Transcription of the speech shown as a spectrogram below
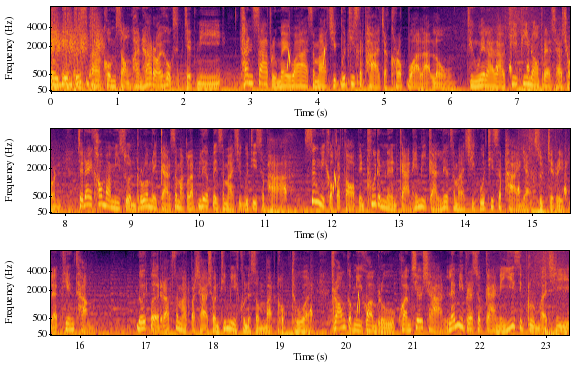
ในเดือนพฤษภาคม 2567 นี้ ท่านทราบหรือไม่ว่าสมาชิกวุฒิสภาจะครบวาระลง ถึงเวลาแล้วที่พี่น้องประชาชน จะได้เข้ามามีส่วนร่วมในการสมัครรับเลือกเป็นสมาชิกวุฒิสภา ซึ่งมีกกตเป็นผู้ดำเนินการให้มีการเลือกสมาชิกวุฒิสภาอย่างสุจริตและเที่ยงธรรมโดยเปิดรับสมัครประชาชนที่มีคุณสมบัติครบถ้วน พร้อมกับมีความรู้ ความเชี่ยวชาญ และมีประสบการณ์ใน 20 กลุ่มอาชีพ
